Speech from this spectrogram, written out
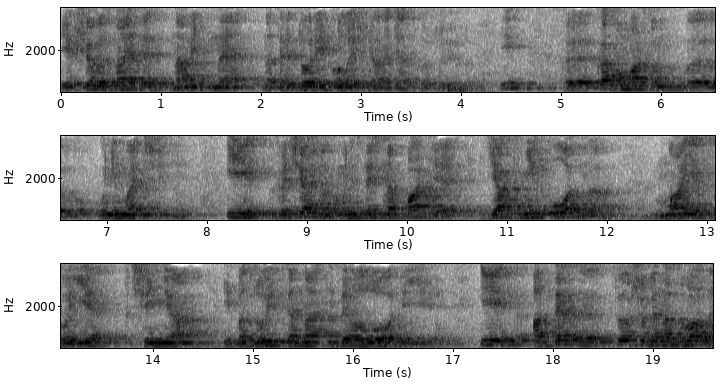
Якщо ви знаєте, навіть не на території колишнього Радянського Союзу. І е, Карлом Марсом е, у Німеччині. І, звичайно, комуністична партія, як ні одна, має своє вчення і базується на ідеології. І, а те, е, то, що ви назвали,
